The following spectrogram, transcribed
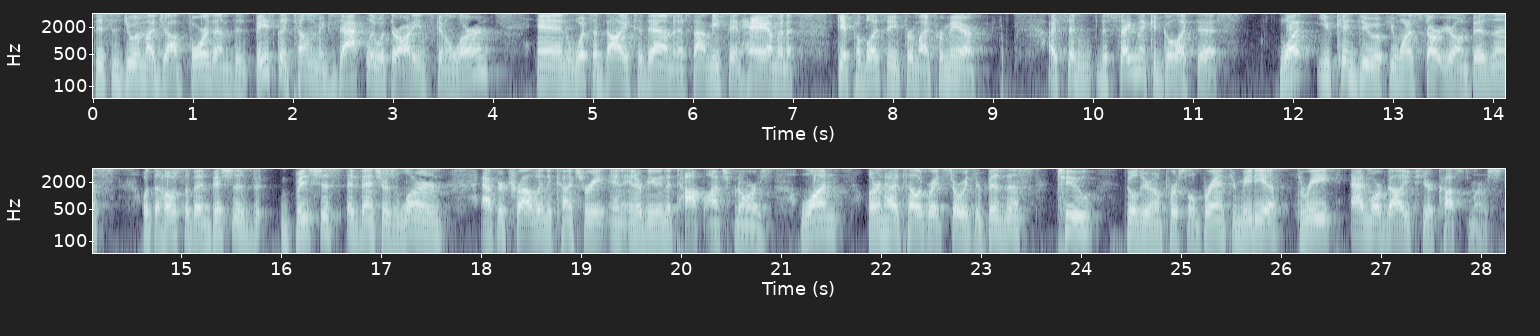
This is doing my job for them to basically tell them exactly what their audience is going to learn and what's of value to them. And it's not me saying, Hey, I'm going to get publicity for my premiere. I said the segment could go like this. What you can do if you want to start your own business, what the hosts of Ambitious, Ambitious Adventures learn after traveling the country and interviewing the top entrepreneurs. One, learn how to tell a great story with your business. Two, build your own personal brand through media. Three, add more value to your customers.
